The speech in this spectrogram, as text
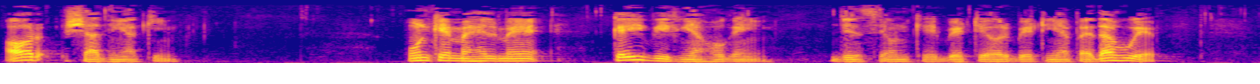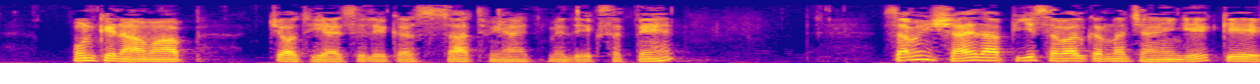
اور شادیاں کی ان کے محل میں کئی بیویاں ہو گئیں جن سے ان کے بیٹے اور بیٹیاں پیدا ہوئے۔ ان کے نام آپ چوتھی آیت سے لے کر ساتویں آیت میں دیکھ سکتے ہیں۔ سمے شاید آپ یہ سوال کرنا چاہیں گے کہ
